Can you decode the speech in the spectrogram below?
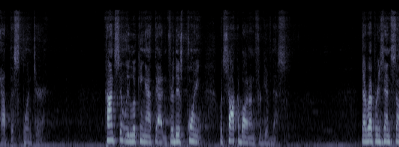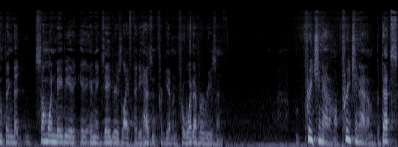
at the splinter. Constantly looking at that. And for this point, let's talk about unforgiveness. That represents something that someone maybe in Xavier's life that he hasn't forgiven for whatever reason. I'm preaching at him, I'm preaching at him. But that's,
